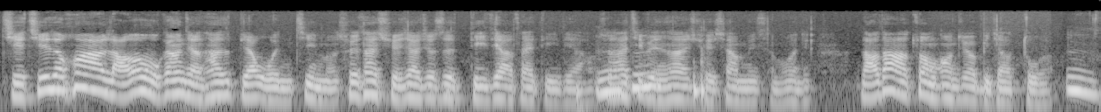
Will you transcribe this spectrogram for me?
姐姐的话，老二我刚刚讲她是比较文静嘛，所以她学校就是低调再低调，所以她基本上在学校没什么问题。老大的状况就比较多，嗯，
